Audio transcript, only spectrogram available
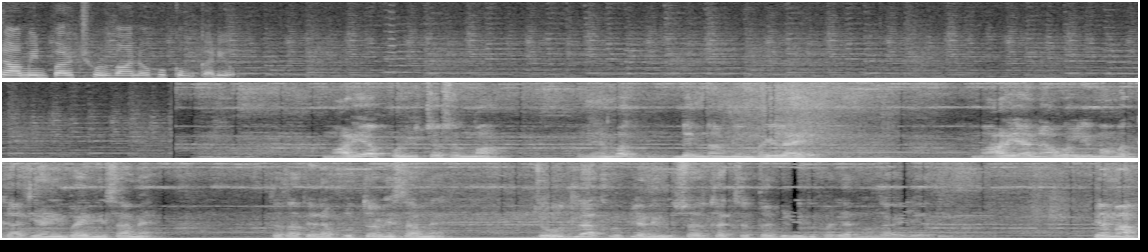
જામીન પર છોડવાનો હુકમ કર્યો. માળિયા પોલીસ સ્ટેશનમાં રહેમતબેન નામની મહિલાએ માળિયાના વલી મોહમ્મદ ગાજિયાણીભાઈની સામે તથા તેના પુત્રની સામે ચૌદ લાખ રૂપિયાની વિશ્વાસઘાત છેતરપિંડીની ફરિયાદ નોંધાવેલી હતી. તેમાં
